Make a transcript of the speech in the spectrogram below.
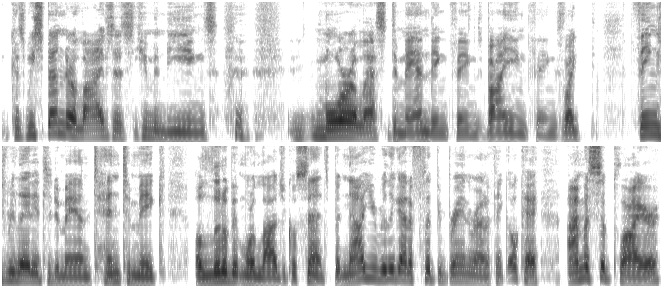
because we spend our lives as human beings more or less demanding things, buying things like things related to demand tend to make a little bit more logical sense. But now you really got to flip your brain around and think, okay, I'm a supplier.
